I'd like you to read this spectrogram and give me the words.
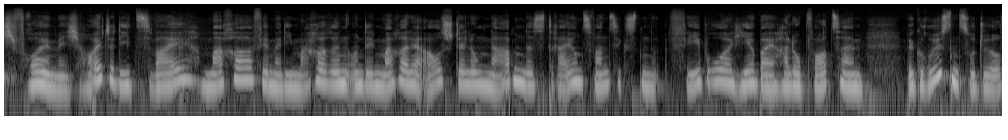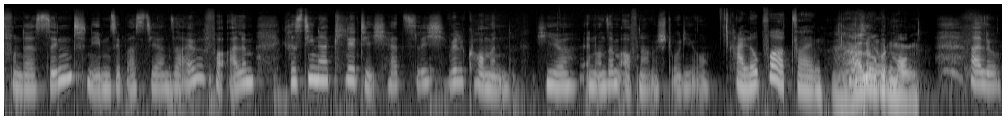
Ich freue mich, heute die zwei Macher, vielmehr die Macherin und den Macher der Ausstellung Narben des 23. Februar hier bei Hallo Pforzheim begrüßen zu dürfen. Das sind neben Sebastian Seibel vor allem Christina Klittig. Herzlich willkommen hier in unserem Aufnahmestudio. Hallo Pforzheim. Hallo, Hallo. guten Morgen. Hallo,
